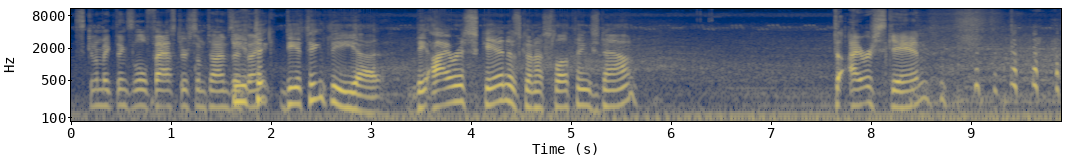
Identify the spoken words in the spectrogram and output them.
it's gonna make things a little faster sometimes. Do I you think. think? Do you think the uh, the iris scan is going to slow things down? The iris scan.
